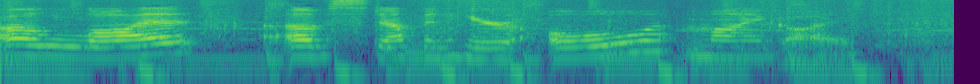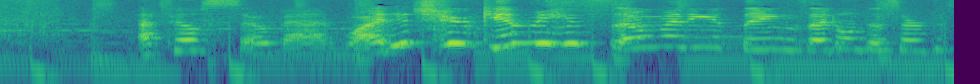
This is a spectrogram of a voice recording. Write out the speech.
a lot of stuff in here. Oh my god. I feel so bad. Why did you give me so many things? I don't deserve this.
